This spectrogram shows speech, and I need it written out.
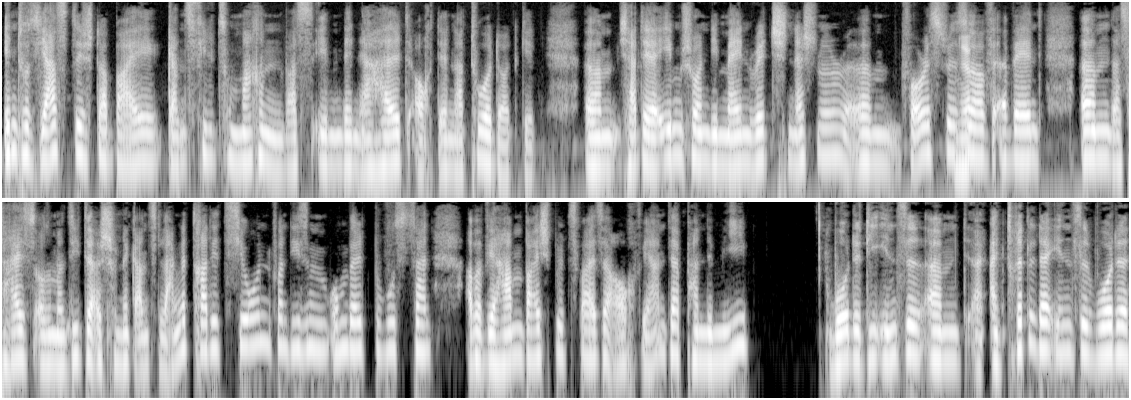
enthusiastisch dabei, ganz viel zu machen, was eben den Erhalt auch der Natur dort gibt. Ähm, ich hatte ja eben schon die Main Ridge National ähm, Forest Reserve ja. erwähnt. Ähm, das heißt, also man sieht, da ist schon eine ganz lange Tradition von diesem Umweltbewusstsein. Aber wir haben beispielsweise auch während der Pandemie wurde die Insel, ähm, ein Drittel der Insel wurde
